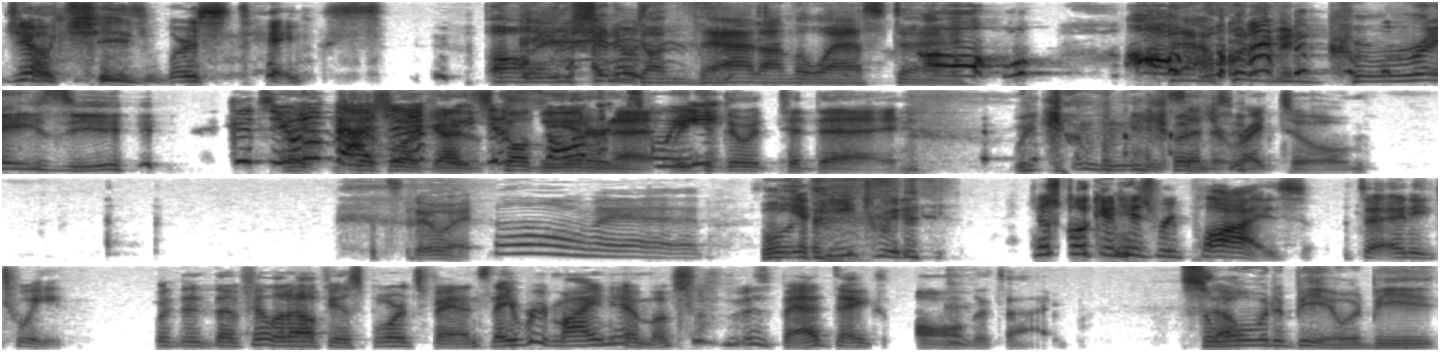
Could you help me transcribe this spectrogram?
Joe G's worst takes. Oh, we should have done that on the last day. Oh, oh, that would have been crazy. could you Hey, imagine guess what, if guys? we It's just called the saw internet. we tweet? could do it today We could, we and send it right to him. Let's do it. Oh man. Well, if he tweeted, just look at his replies to any tweet with the, the Philadelphia sports fans. They remind him of some of his bad takes all the time. so, so- what would it be? It would be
